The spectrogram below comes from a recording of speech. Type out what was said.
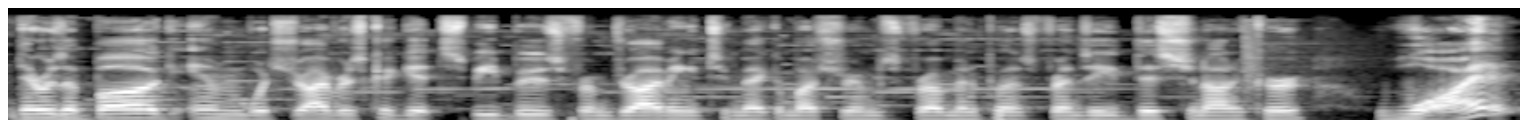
there was a bug in which drivers could get speed boost from driving to mega mushrooms from an opponent's frenzy. This should not occur. What?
